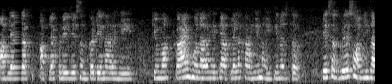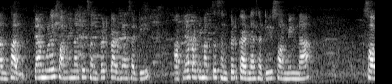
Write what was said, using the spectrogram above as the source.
आपल्याला आपल्या पुढे जे संकट येणार आहे किंवा काय होणार आहे ते आपल्याला काही माहिती नसतं. ते सगळे स्वामी जाणतात. त्यामुळे स्वामींना ते संकट काढण्यासाठी आपल्या पाठीमागचं संकट काढण्यासाठी स्वामींना स्वा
